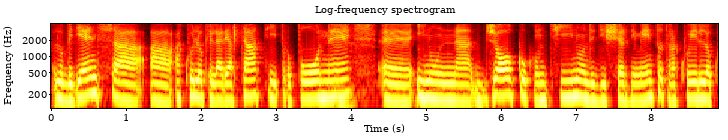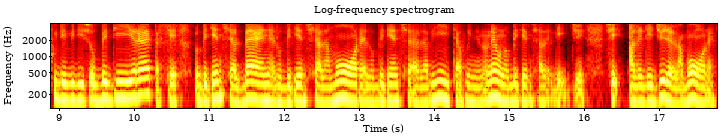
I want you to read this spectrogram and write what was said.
l'obbedienza a, a, quello che la realtà ti propone mm. eh, in un gioco continuo di discernimento tra quello a cui devi disobbedire, perché l'obbedienza è al bene, l'obbedienza è all'amore, l'obbedienza è alla vita, quindi non è un'obbedienza alle leggi, sì, alle leggi dell'amore,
